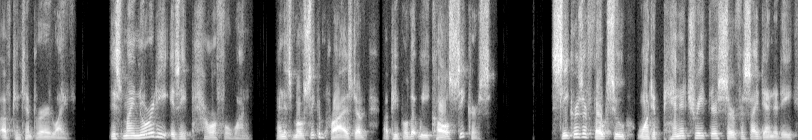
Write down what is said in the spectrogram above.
of contemporary life, this minority is a powerful one, and it's mostly comprised of, people that we call seekers. Seekers are folks who want to penetrate their surface identity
